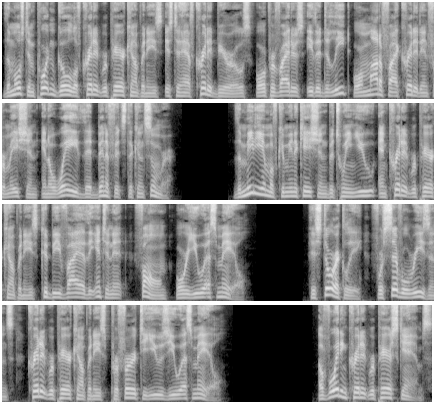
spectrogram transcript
The most important goal of credit repair companies is to have credit bureaus or providers either delete or modify credit information in a way that benefits the consumer. The medium of communication between you and credit repair companies could be via the internet, phone, or U.S. mail. Historically, for several reasons, credit repair companies preferred to use U.S. mail. Avoiding credit repair scams.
